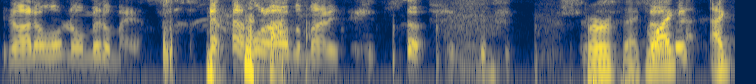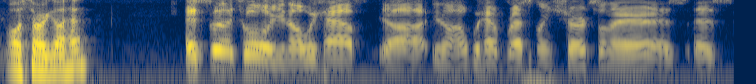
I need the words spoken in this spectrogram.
you know, I don't want no middleman. I want all the money. So, Perfect. So well, I, I, oh, sorry, go ahead. it's really cool. You know, we have uh, you know we have wrestling shirts on there as as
